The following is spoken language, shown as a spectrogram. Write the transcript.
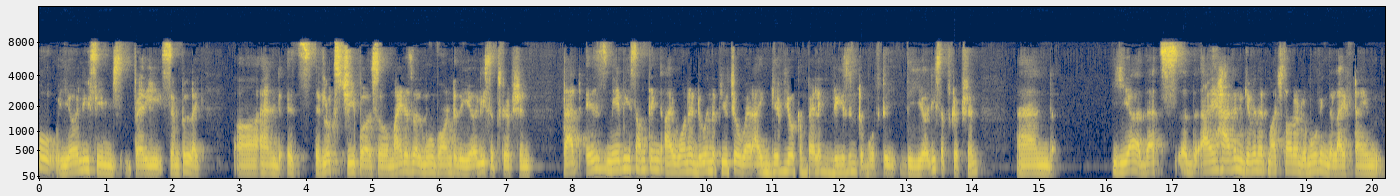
oh, yearly seems very simple, like uh, and it's it looks cheaper, so might as well move on to the yearly subscription. That is maybe something I want to do in the future, where I give you a compelling reason to move to the yearly subscription. And yeah, that's I haven't given it much thought on removing the lifetime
